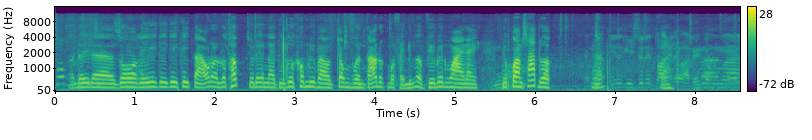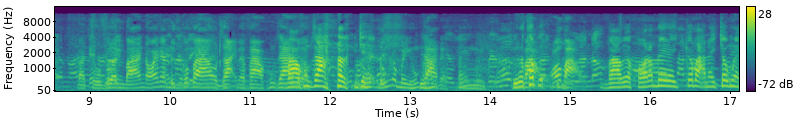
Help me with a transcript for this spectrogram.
shop ở đây là do cái cái cái cây táo là nó thấp cho nên là chúng tôi không đi vào trong vườn táo được mà phải đứng ở phía bên ngoài này mới quan sát được Bà chủ vườn bà nói là đừng có vào dại mà vào không ra vào được. không ra chứ. đúng là mình không ra được. Vì nó thấp Vào khó vào vào cái khó lắm đây này các bạn này trông này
